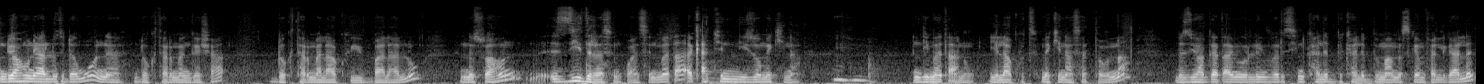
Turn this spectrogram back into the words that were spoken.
እንዲሁ አሁን ያሉት ደግሞ እነ ዶክተር መንገሻ፣ ዶክተር መላኩ ይባላሉ። እነሱ አሁን እዚህ ድረስ እንኳን ስንመጣ እቃችንን ይዞ መኪና እንዲመጣ ነው የላኩት መኪና ሰጥተውና በዚሁ አጋጣሚ ወሎ ዩኒቨርሲቲን ከልብ ከልብ ማመስገን እንፈልጋለን።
